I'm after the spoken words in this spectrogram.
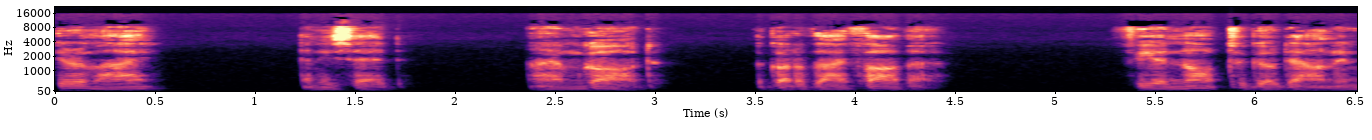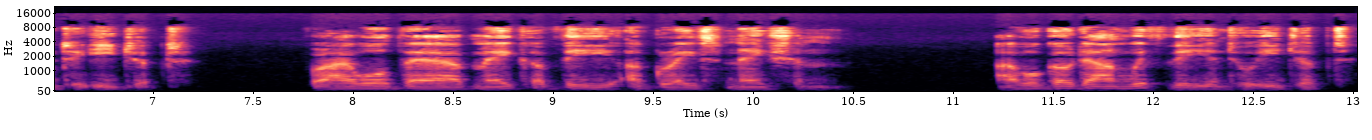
Here am I. And he said, I am God, the God of thy father. Fear not to go down into Egypt, for I will there make of thee a great nation. I will go down with thee into Egypt,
